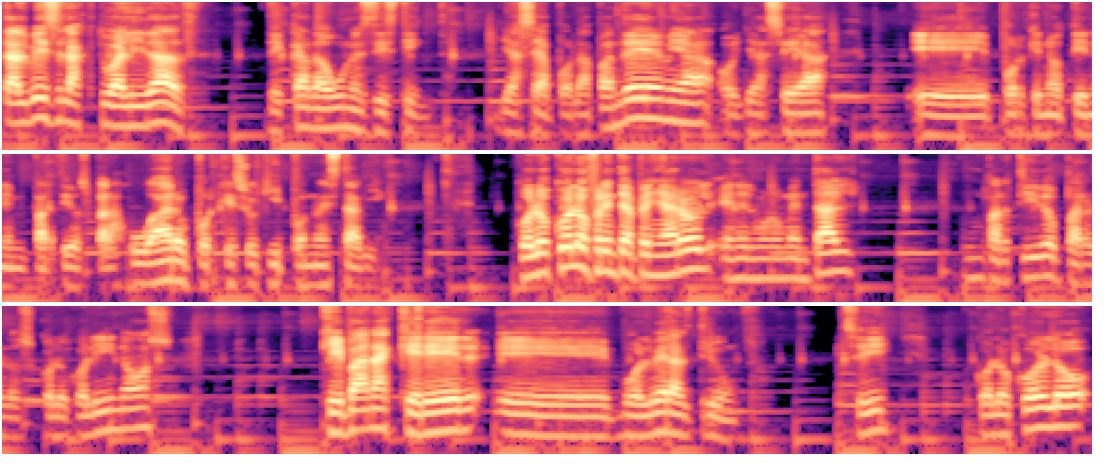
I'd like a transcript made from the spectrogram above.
tal vez la actualidad de cada uno es distinta ya sea por la pandemia o ya sea eh, porque no tienen partidos para jugar o porque su equipo no está bien. Colo Colo frente a Peñarol en el Monumental, un partido para los colocolinos que van a querer eh, volver al triunfo. ¿sí? Colo Colo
